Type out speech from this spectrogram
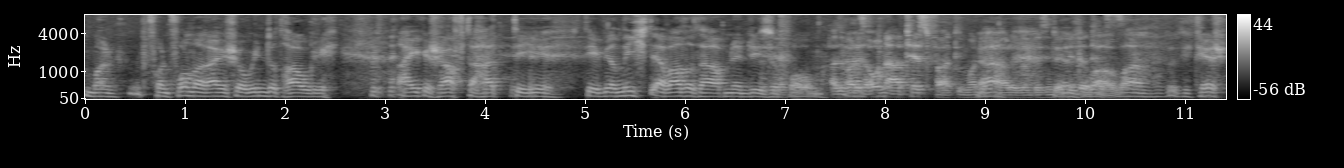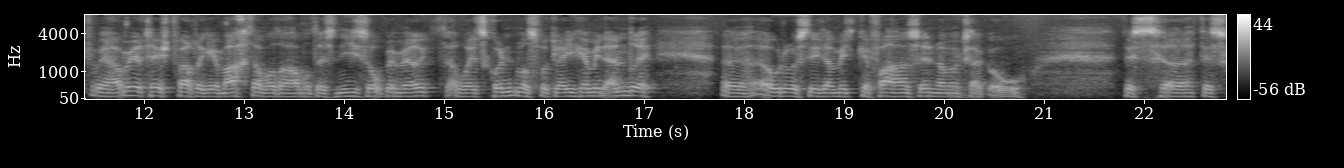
man von vornherein schon wintertauglich Eigenschaften hat, die, die wir nicht erwartet haben in dieser Form. Also war das auch eine Art Testfahrt, die Monte Carlo, ja, so ein bisschen die war, war die Test, Wir haben ja Testfahrten gemacht, aber da haben wir das nie so bemerkt. Aber jetzt konnten wir es vergleichen mit anderen äh, Autos, die da mitgefahren sind. Da haben wir gesagt, oh, das, äh, das,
